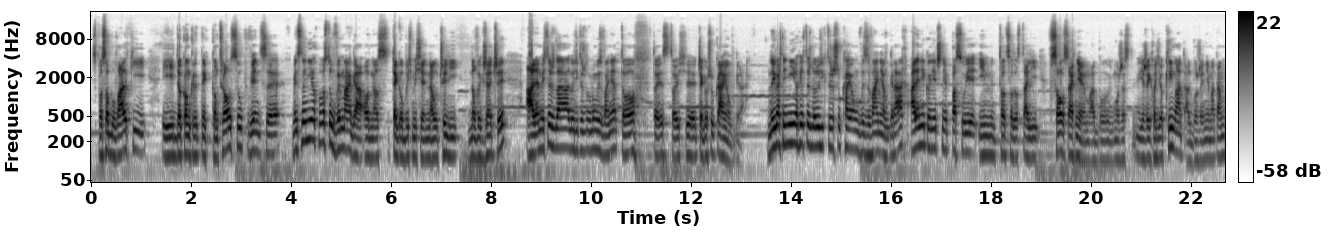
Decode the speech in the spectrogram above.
sposobu walki i do konkretnych controlsów, więc, e, więc no Nioh po prostu wymaga od nas tego, byśmy się nauczyli nowych rzeczy, ale myślę, że dla ludzi, którzy robią wyzwania, to, to jest coś, e, czego szukają w grach. No i właśnie Nioh jest też dla ludzi, którzy szukają wyzwania w grach, ale niekoniecznie pasuje im to, co dostali w Soulsach, nie wiem, albo może jeżeli chodzi o klimat, albo że nie ma tam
